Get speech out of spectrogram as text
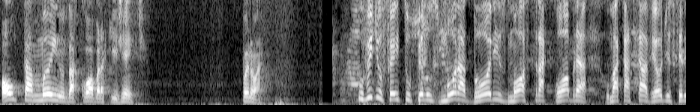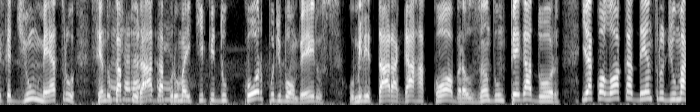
Olha o tamanho da cobra aqui, gente. Põe no ar. O vídeo feito pelos moradores mostra a cobra, uma cascavel de cerca de um metro, sendo capturada por uma equipe do Corpo de Bombeiros. O militar agarra a cobra usando um pegador e a coloca dentro de uma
